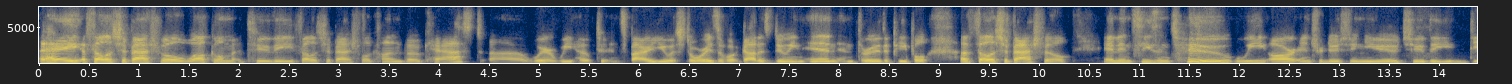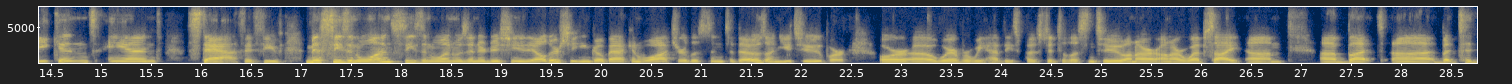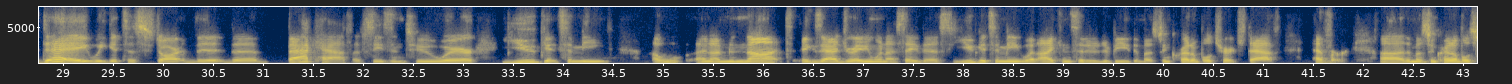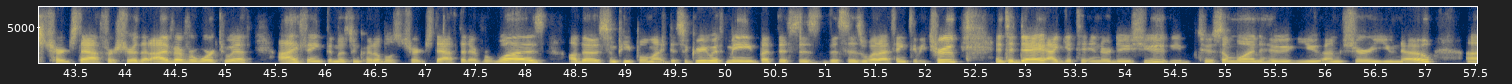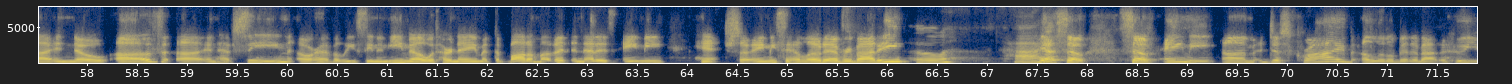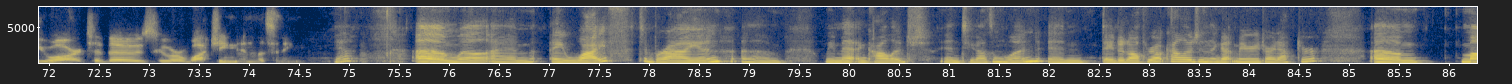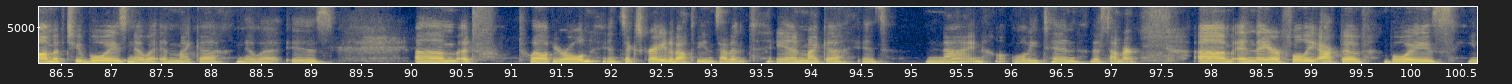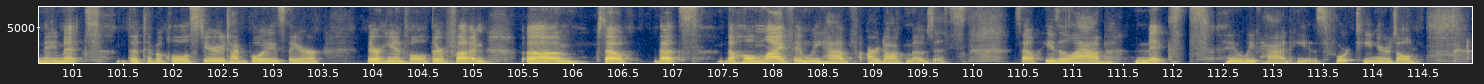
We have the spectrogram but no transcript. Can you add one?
Hey, Fellowship Asheville, welcome to the Fellowship Asheville Convo cast, uh, where we hope to inspire you with stories of what God is doing in and through the people of Fellowship Asheville. And in season two, we are introducing you to the deacons and staff. If you've missed season one, season one was introducing you to the elders, so you can go back and watch or listen to those on YouTube or or uh, wherever we have these posted to listen to on our on our website. Um, uh, but uh, but today we get to start the the back half of season two, where you get to meet and I'm not exaggerating when I say this, you get to meet what I consider to be the most incredible church staff ever. Uh, the most incredible church staff for sure that I've ever worked with. I think the most incredible church staff that ever was. Although some people might disagree with me, but this is this is what I think to be true. And today I get to introduce you to someone who you I'm sure you know uh, and know of uh, and have seen or have at least seen an email with her name at the bottom of it, and that is Amy Hinch. So Amy, say hello to everybody. Oh, hi. Yeah. So so Amy, um, describe a little bit about who you are to those who are watching and listening. Yeah. Um, well, I'm a wife to Brian. Um, we met in college in 2001 and dated all throughout college and then got married right after. Um, mom of two boys, Noah and Micah. Noah is um, a 12 year old in sixth grade, about to be in seventh, and Micah is nine, will be 10 this summer. Um, and they are fully active boys, you name it, the typical stereotype boys. They are they're a handful, they're fun. Um, so that's the home life, and we have our dog Moses. So he's a lab mix who we've had. He is 14 years old.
